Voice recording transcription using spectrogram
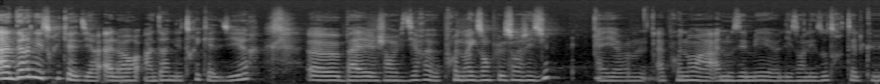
Un dernier truc à dire. Alors, un dernier truc à dire. Euh, bah, j'ai envie de dire, euh, prenons exemple sur Jésus et apprenons à, nous aimer les uns les autres tel que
